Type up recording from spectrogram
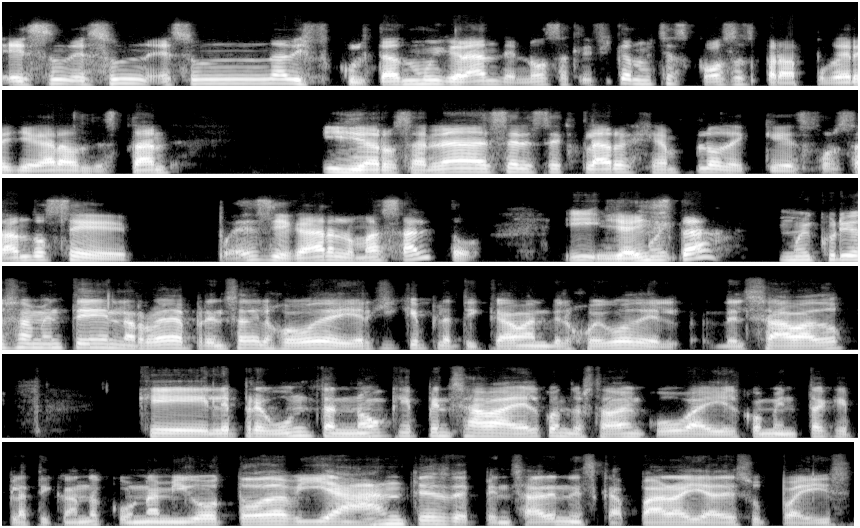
es, es, un, es una dificultad muy grande, ¿no? Sacrifican muchas cosas para poder llegar a donde están. Y a Rosarena es ese claro ejemplo de que esforzándose puedes llegar a lo más alto. Y, ahí está muy curiosamente en la rueda de prensa del juego de ayer que platicaban del juego del, sábado, que le preguntan, ¿no? ¿Qué pensaba él cuando estaba en Cuba? Y él comenta que platicando con un amigo todavía antes de pensar en escapar allá de su país,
